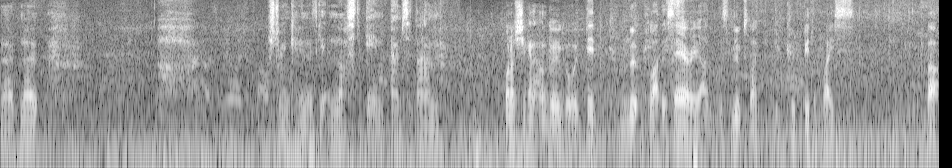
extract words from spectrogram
no, no. Drinking is getting lost in Amsterdam. When I was checking it out on Google, it did look like this area. This looks like it could be the place. But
